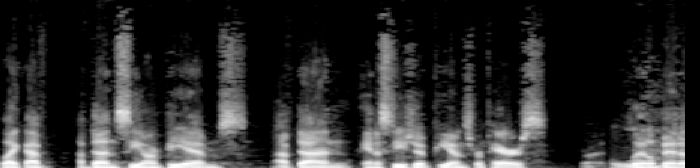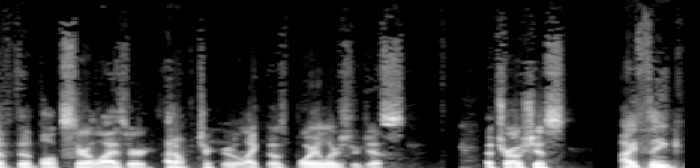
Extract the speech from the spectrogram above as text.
Like I've I've done CRM PMs, I've done anesthesia PMs repairs, Right. a little bit of the bulk sterilizer. I don't particularly like those boilers; are just atrocious. I think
